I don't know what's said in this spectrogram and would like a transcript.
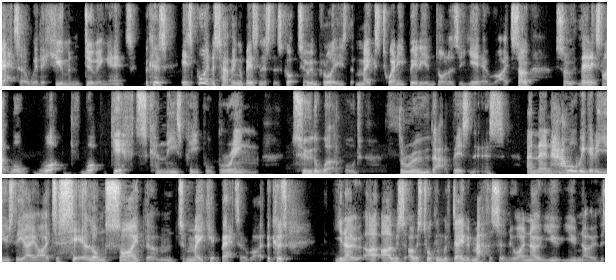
better with a human doing it because it's pointless having a business that's got two employees that makes 20 billion dollars a year right? So so then it's like well what what gifts can these people bring to the world through that business? And then how are we going to use the ai to sit alongside them to make it better right? Because you know, I, I, was I was talking with David Mathison, who I know you you know, the,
